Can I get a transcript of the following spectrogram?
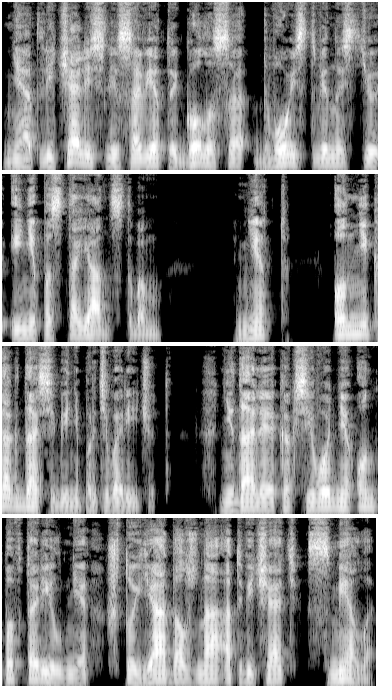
не отличались ли советы голоса двойственностью и непостоянством? Нет, он никогда себе не противоречит. Не далее, как сегодня, он повторил мне, что я должна отвечать смело.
